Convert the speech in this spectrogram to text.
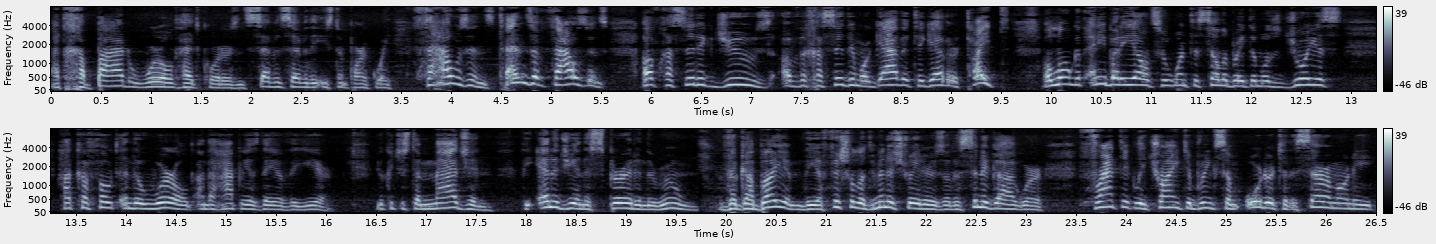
at Chabad World Headquarters in 770 Eastern Parkway. Thousands, tens of thousands of Hasidic Jews of the Hasidim were gathered together tight, along with anybody else who want to celebrate the most joyous Hakafot in the world on the happiest day of the year. You could just imagine the energy and the spirit in the room. The Gabayim, the official administrators of the synagogue were frantically trying to bring some order to the ceremony.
